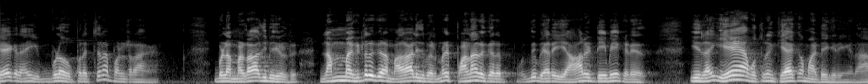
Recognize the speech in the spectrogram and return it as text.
கேட்குறேன் இவ்வளோ பிரச்சனை பண்ணுறாங்க இவ்வளோ மடாதிபதிகள் நம்மக்கிட்ட நம்ம கிட்ட இருக்கிற மடாதிபதிகள் மாதிரி பணம் இருக்கிற இது வேறு யார்கிட்டையுமே கிடையாது. இதில் ஏன் ஒருத்தரும் கேட்க மாட்டேங்கிறீங்கன்னா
